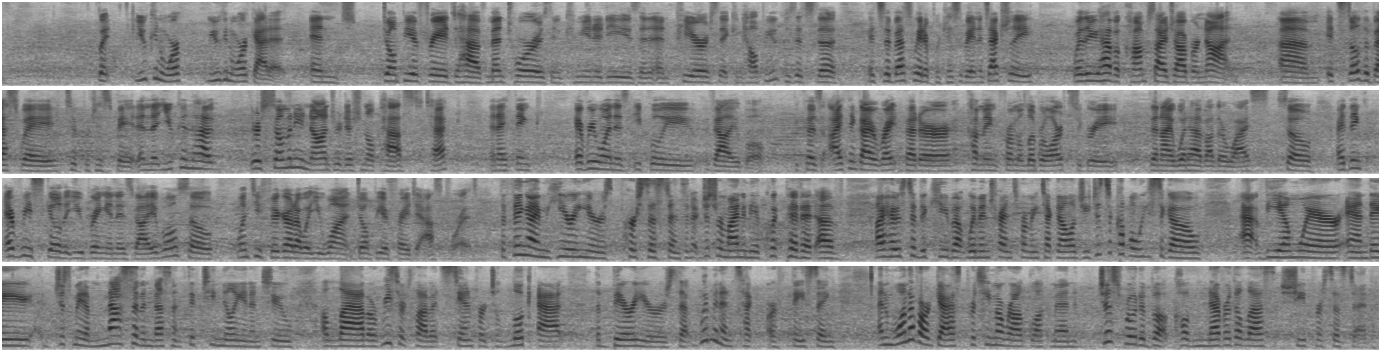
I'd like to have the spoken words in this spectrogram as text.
but you can work you can work at it, and don't be afraid to have mentors and communities and, and peers that can help you because it's the, it's the best way to participate. And it's actually, whether you have a comp sci job or not, um, it's still the best way to participate. And that you can have, there's so many non-traditional paths to tech, and I think everyone is equally valuable. Because I think I write better coming from a liberal arts degree than I would have otherwise. So I think every skill that you bring in is valuable, so once you figure out what you want, don't be afraid to ask for it. The thing I'm hearing here is persistence, and it just reminded me a quick pivot of, I hosted the Cube about women transforming technology just a couple weeks ago at VMware, and they just made a massive investment, 15 million into a lab, a research lab at Stanford to look at the barriers that women in tech are facing. And one of our guests, Pratima Rao Gluckman, just wrote a book called Nevertheless, She Persisted.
